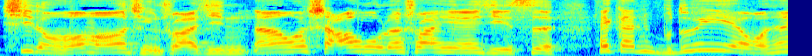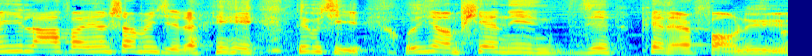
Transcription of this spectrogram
系统文盲，请刷新啊！我傻乎了刷新了几次，哎，感觉不对呀，往下一拉，发现上面写着嘿嘿，对不起，我就想骗你，这骗点仿绿。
